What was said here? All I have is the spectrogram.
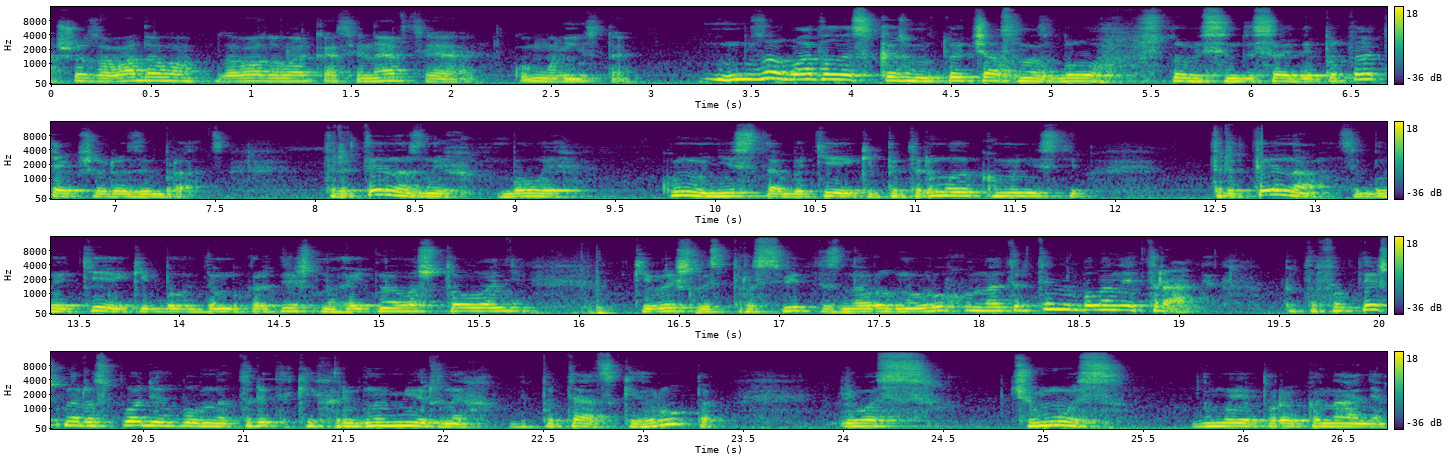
А що завадило? Завадила якась інерція, комуністи. Ну, завадили, скажімо, на той час у нас було 180 депутатів, якщо розібратися. Третина з них були комуністи або ті, які підтримали комуністів. Третина це були ті, які були демократично геть налаштовані, які вийшли з просвіти, з народного руху. На третина були нейтральних. Тобто фактично розподіл був на три таких рівномірних депутатські групи. І ось чомусь, на моє переконання,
